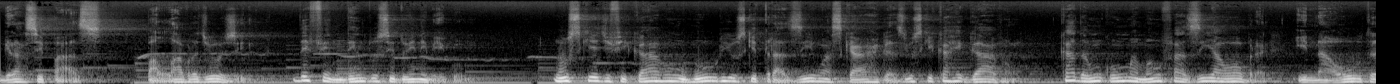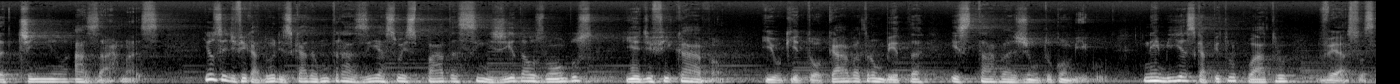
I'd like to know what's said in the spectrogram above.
Graça e paz. Palavra de hoje. Defendendo-se do inimigo. Os que edificavam o muro e os que traziam as cargas e os que carregavam, cada um com uma mão fazia a obra e na outra tinham as armas. E os edificadores, cada um trazia a sua espada cingida aos lombos e edificavam, e o que tocava a trombeta estava junto comigo. Neemias capítulo 4, versos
